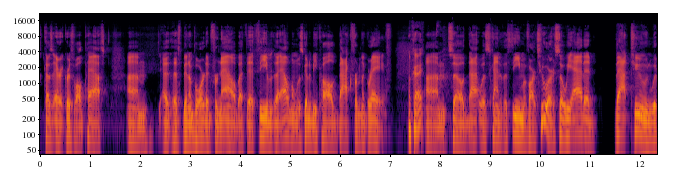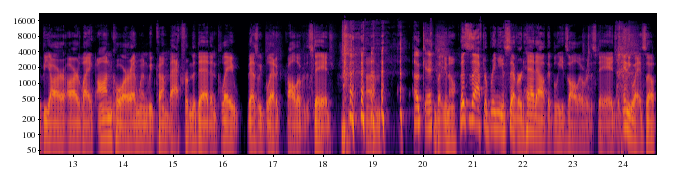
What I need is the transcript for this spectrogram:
because Eric Griswold passed, um, has has been aborted for now. But the theme, the album was going to be called "Back from the Grave." Okay. Um, so that was kind of the theme of our tour. So we added that tune would be our our like encore, and when we'd come back from the dead and play as we bled all over the stage. Um, okay. But you know, this is after bringing a severed head out that bleeds all over the stage. Anyway, so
